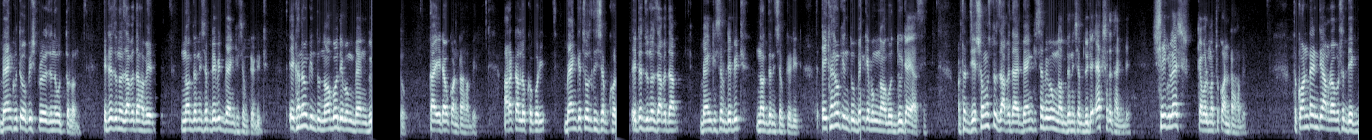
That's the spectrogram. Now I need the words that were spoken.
ব্যাংক হতে অফিস প্রয়োজনে উত্তোলন। এটার জন্য জাবেদা হবে নগদান হিসাব, ডেবিট, ব্যাংক হিসাব, ক্রেডিট। এখানেও কিন্তু নগদ এবং ব্যাংক দুই তাই এটাও কন্ট্রা হবে। আর একটা লক্ষ্য করি। ব্যাংকে চলতি হিসাব খোল। এটার জন্য জাবেদা ব্যাংক হিসাব, ডেবিট নগদান হিসাব, ক্রেডিট। তো এইখানেও কিন্তু ব্যাংক এবং নগদ দুইটাই আছে। অর্থাৎ যে সমস্ত জাবেদায় ব্যাংক হিসাব এবং নগদান হিসাব দুইটা একসাথে থাকবে, সেইগুলাই কেবলমাত্র কন্ট্রা হবে। তো কন্টেন্টটি আমরা অবশ্যই দেখব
